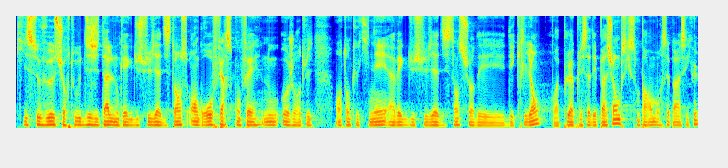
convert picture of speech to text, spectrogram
qui se veut surtout digital, donc avec du suivi à distance. En gros, faire ce qu'on fait nous aujourd'hui en tant que kiné avec du suivi à distance sur des, des clients. On va plus appeler ça des patients parce qu'ils sont pas remboursés par la sécu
